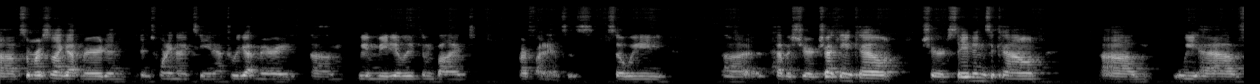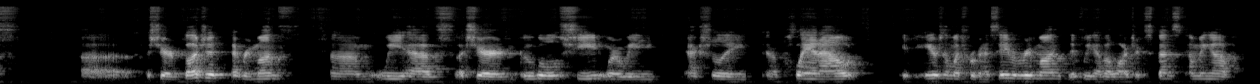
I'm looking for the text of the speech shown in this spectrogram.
um, so Marissa and I got married in, in 2019. After we got married, um, we immediately combined our finances. So we uh, have a shared checking account, shared savings account. Um, we have uh, a shared budget every month. Um, we have a shared Google sheet where we actually kind of plan out here's how much we're going to save every month. If we have a large expense coming up,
